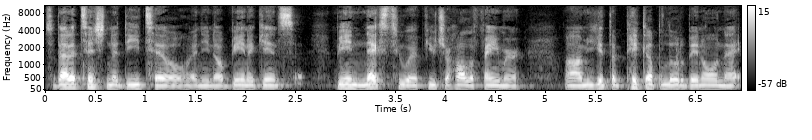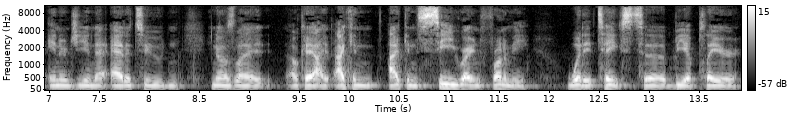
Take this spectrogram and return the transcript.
So that attention to detail and you know being against, being next to a future Hall of Famer, um, you get to pick up a little bit on that energy and that attitude. And you know it's like okay, I, I can I can see right in front of me what it takes to be a player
